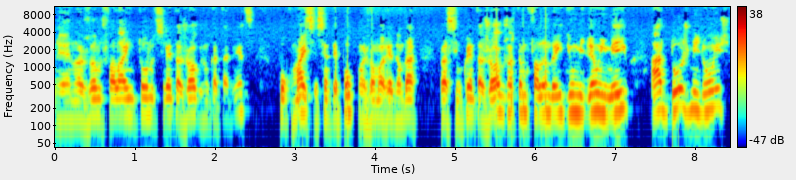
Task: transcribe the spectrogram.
é, nós vamos falar em torno de 50 jogos no Catarinense, pouco mais, 60 e pouco, mas vamos arredondar para 50 jogos. Nós estamos falando aí de um milhão e meio a 2 milhões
